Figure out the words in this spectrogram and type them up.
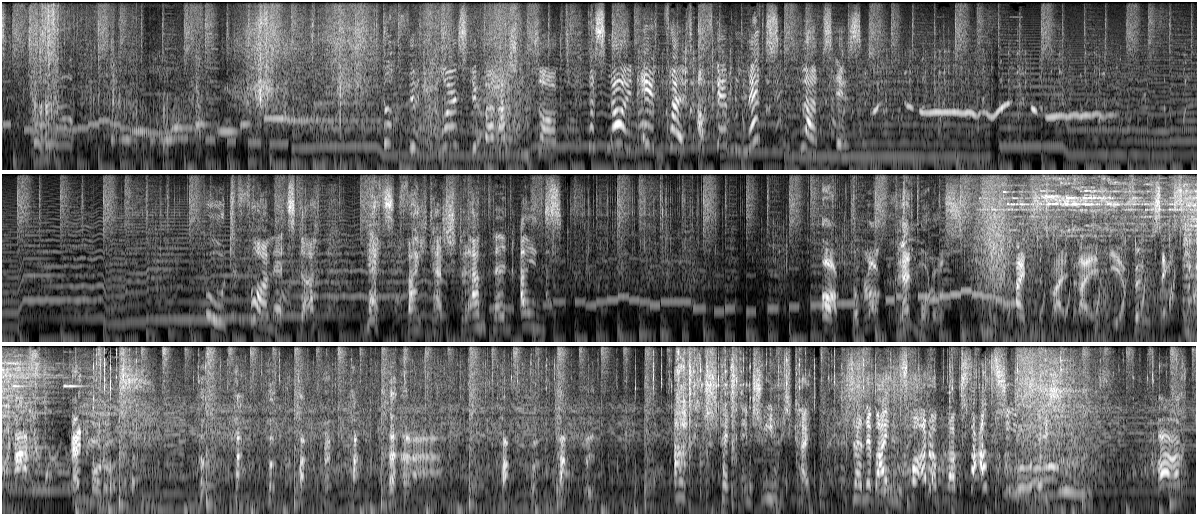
Doch für die größte Überraschung sorgt, dass neun ebenfalls auf dem letzten Platz ist. Gut, Vorletzter. Jetzt weiter strampeln eins. Oktoblock Rennmodus. Eins, zwei, drei, vier, fünf, sechs, sieben, acht. Rennmodus. Acht steckt in Schwierigkeiten. Seine beiden Vorderblocks verabschieden sich. Acht.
